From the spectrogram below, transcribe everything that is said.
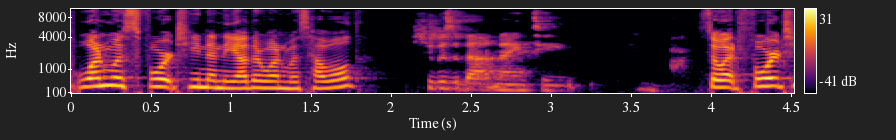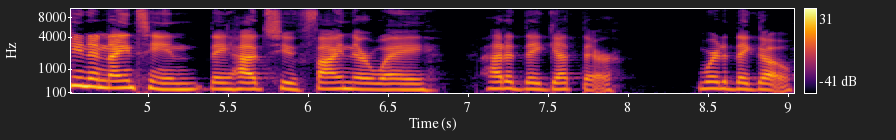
one was 14 and the other one was how old she was about 19 so at 14 and 19 they had to find their way how did they get there where did they go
